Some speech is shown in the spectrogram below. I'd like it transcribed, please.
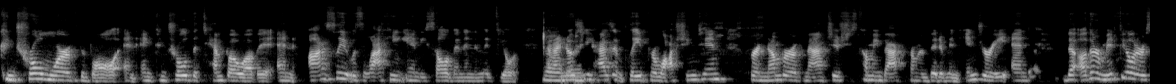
control more of the ball and, and control the tempo of it. And honestly, it was lacking Andi Sullivan in the midfield. And I know she hasn't played for Washington for a number of matches. She's coming back from a bit of an injury. And the other midfielders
